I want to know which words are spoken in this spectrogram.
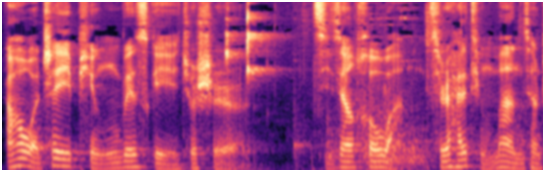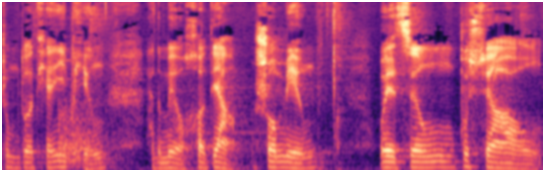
然后我这一瓶 whisky 就是即将喝完，其实还挺慢，像这么多天一瓶还都没有喝掉，说明我已经不需要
